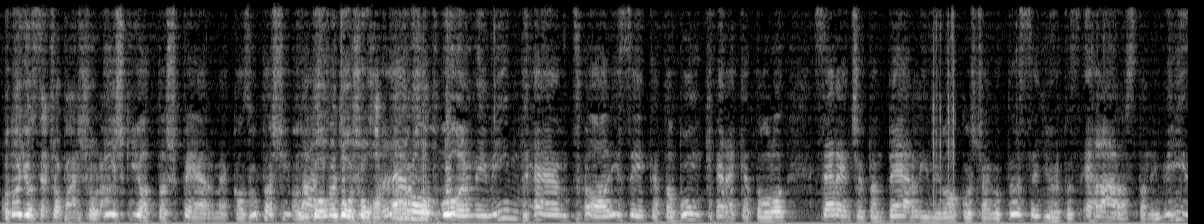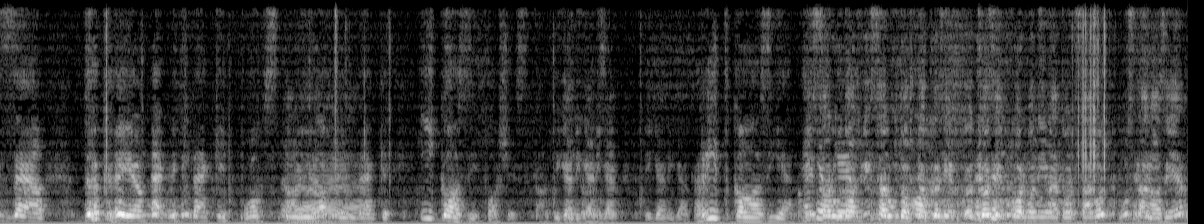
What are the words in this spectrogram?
a nagy összecsapás során. És kiadta Spernek az utasítást, az utol, utolsó lerombolni mindent, a izéket, a bunkereket, ahol ott szerencsétlen berlini lakosságot összegyűlt, az elárasztani vízzel, dögöljön meg mindenki, pusztuljon mindenki. Igazi fasiszta. Igen, igen, igen, igen, igen. Ritka az ilyen. Visszarúdos, visszarúdos a közép, középkorban Németországot, pusztán azért,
